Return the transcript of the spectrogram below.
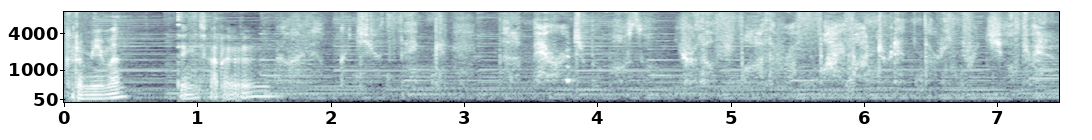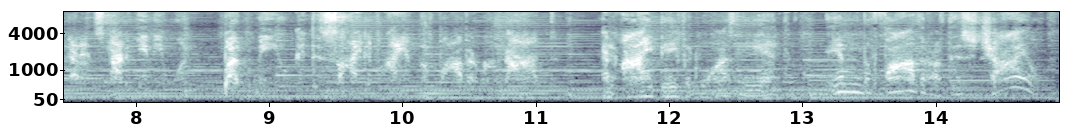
그럼 이만 띵잘을 I am the father or not. And I, David Wozniak, am the father of this child.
